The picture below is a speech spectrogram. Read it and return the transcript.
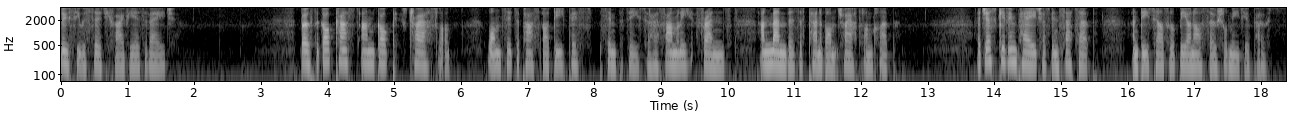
Lucy was 35 years of age. Both the Gogcast and GOG Triathlon wanted to pass our deepest sympathies to her family, friends, and members of Penybont Triathlon Club. A Just Giving page has been set up, and details will be on our social media posts.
